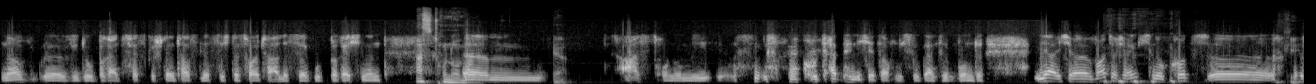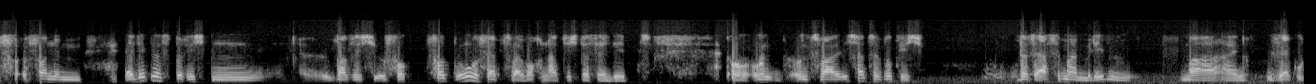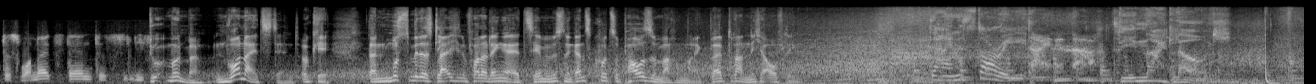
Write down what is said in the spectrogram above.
Ne? Äh, wie du bereits festgestellt hast, lässt sich das heute alles sehr gut berechnen. Astronomie. Ähm, ja. Astronomie, gut, da bin ich jetzt auch nicht so ganz im Bunde. Ja, ich äh, wollte euch eigentlich nur kurz äh, okay. von dem Erlebnis berichten, was ich vor, vor ungefähr zwei Wochen hatte ich das erlebt. Und, und zwar, ich hatte wirklich das erste Mal im Leben mal ein sehr gutes One-Night-Stand. Du, Moment mal, ein One-Night-Stand, okay. Dann musst du mir das gleich in voller Länge erzählen. Wir müssen eine ganz kurze Pause machen, Mike. Bleib dran, nicht auflegen. Deine Story, deine Nacht. Die Night Lounge.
